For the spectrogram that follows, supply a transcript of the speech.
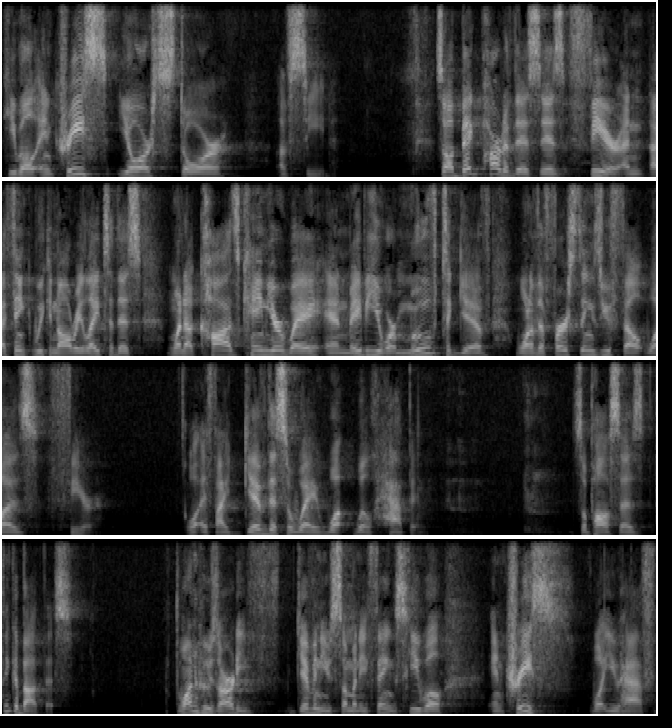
he will increase your store of seed so, a big part of this is fear. And I think we can all relate to this. When a cause came your way and maybe you were moved to give, one of the first things you felt was fear. Well, if I give this away, what will happen? So, Paul says, think about this. The one who's already given you so many things, he will increase what you have.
